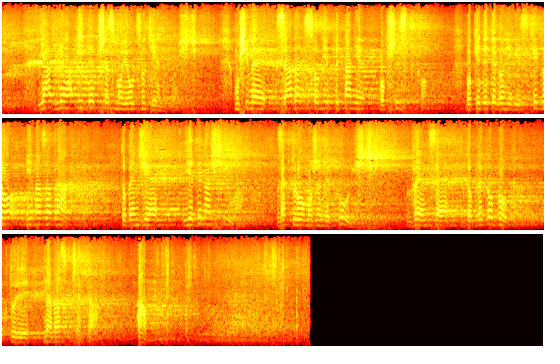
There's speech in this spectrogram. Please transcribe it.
Jak ja idę przez moją codzienność. Musimy zadać sobie pytanie o wszystko, bo kiedy tego niebieskiego nieba zabraknie, to będzie jedyna siła, za którą możemy pójść w ręce dobrego Boga, który na nas czeka.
